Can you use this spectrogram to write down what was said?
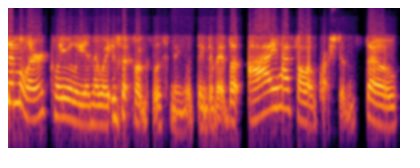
similar, clearly, in the ways that folks listening would think of it. But I have follow up questions. So,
